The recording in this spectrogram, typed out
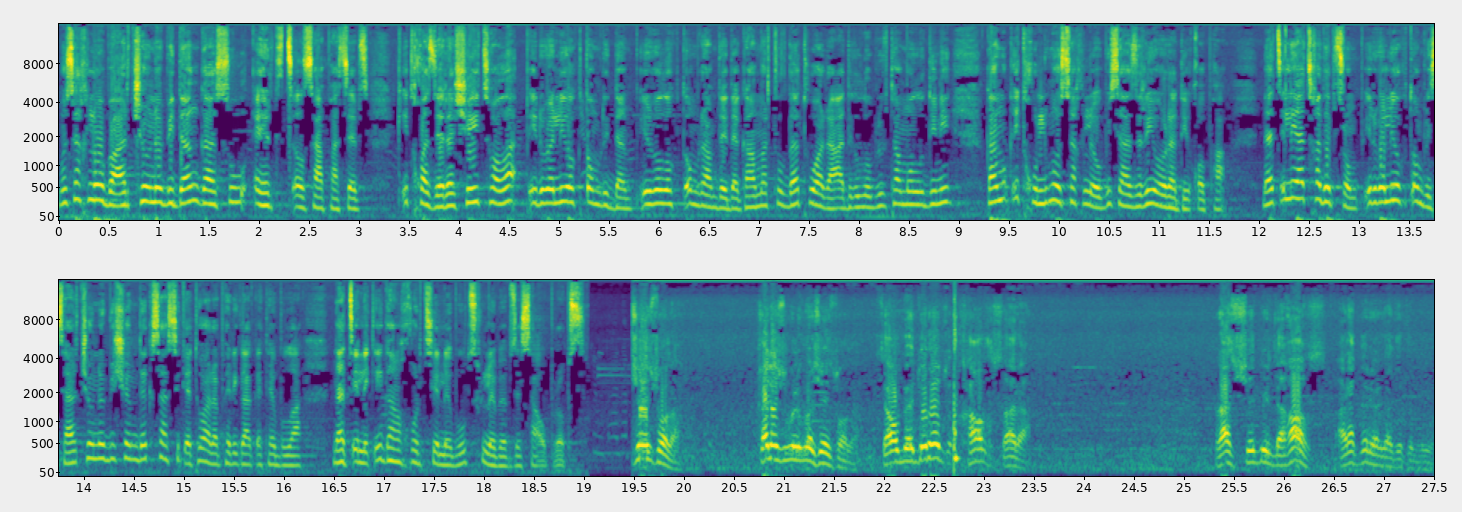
მოსახლეობა არჩევნებიდან გასულ 1 წელს აფასებს. კითხვაზე რა შეიცვალა 1 ოქტომბრიდან 1 ოქტომბრამდე და გამართლდა თუ არა ადგილობრივთა მოლოდინი, გამოკითხული მოსახლეობის აზრი ორად იყოფა. ნაწილი აცხადებს, რომ 1 ოქტომბრის არჩევნების შემდეგ სასიკეთო არაფერი გაკეთებულა. ნაწილი კი განხორციელებულ ცვლილებებზე საუბრობს. შეიცვალა. ხელისუფლება შეიცვალა. საუბედუროთ ხალხს არა. რაც შეგვიდა ხალხს, არაფერი არ გაკეთებულა.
